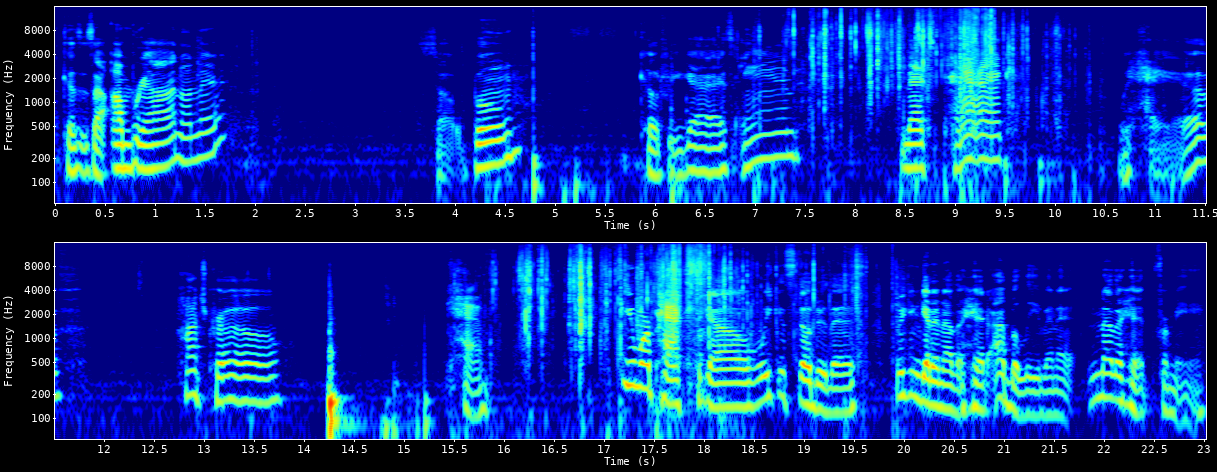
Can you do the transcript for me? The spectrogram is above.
because it's an Umbreon on there. So, boom. Code for you guys. And next pack, we have Honchkrow. Have a few more packs to go. We can still do this. We can get another hit. I believe in it. Another hit for me.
